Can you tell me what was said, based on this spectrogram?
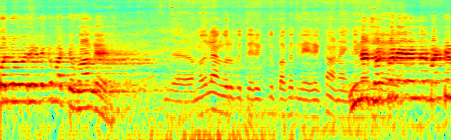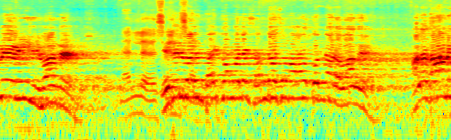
கொள்பவர்களுக்கு மட்டும் வாங்க. இந்த முதலாங்குறுப்பு தெருக்கு பக்கத்தில் இருக்கு ஆனால் இன்னும் சொற்ப நேரங்கள் மட்டுமே வாங்க. நல்ல எதிர்வரும் தைப்பொங்கலை சந்தோஷமாக கொண்டாட வாங்க. அழகான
